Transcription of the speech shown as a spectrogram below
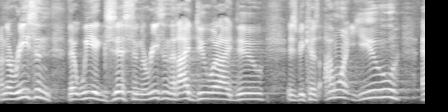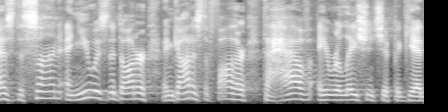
And the reason that we exist and the reason that I do what I do is because I want you as the son and you as the daughter and God as the father to have a relationship again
